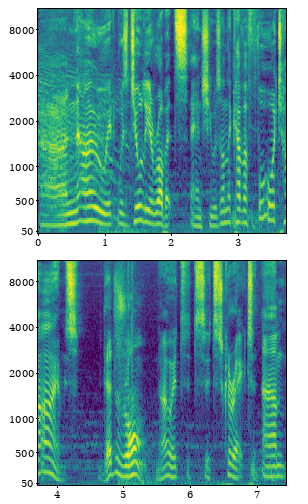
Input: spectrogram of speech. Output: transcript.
Uh, no, it was Julia Roberts, and she was on the cover four times. That is wrong. No, it's it's, it's correct. Um,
